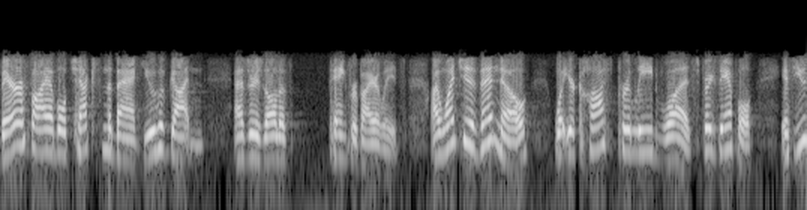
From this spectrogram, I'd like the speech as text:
verifiable checks in the bank you have gotten as a result of paying for buyer leads. I want you to then know what your cost per lead was. For example, if you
